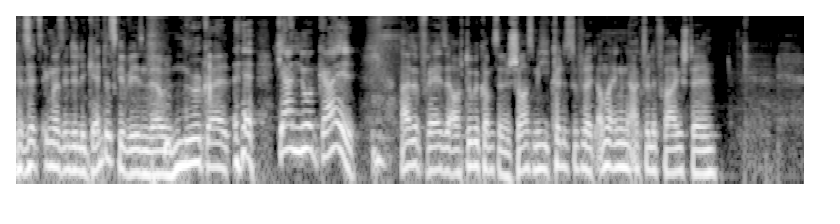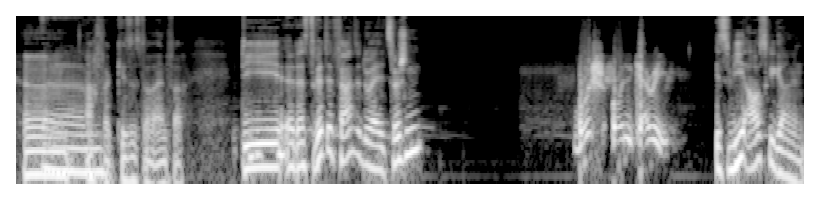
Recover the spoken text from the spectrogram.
Das ist jetzt irgendwas Intelligentes gewesen wäre. Nur geil. ja, nur geil. Also Fräse, auch du bekommst eine Chance. Michi, könntest du vielleicht auch mal irgendeine aktuelle Frage stellen? Ähm, Ähm. Ach, vergiss es doch einfach. Die, äh, das dritte Fernsehduell zwischen Bush und Kerry. ist wie ausgegangen.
